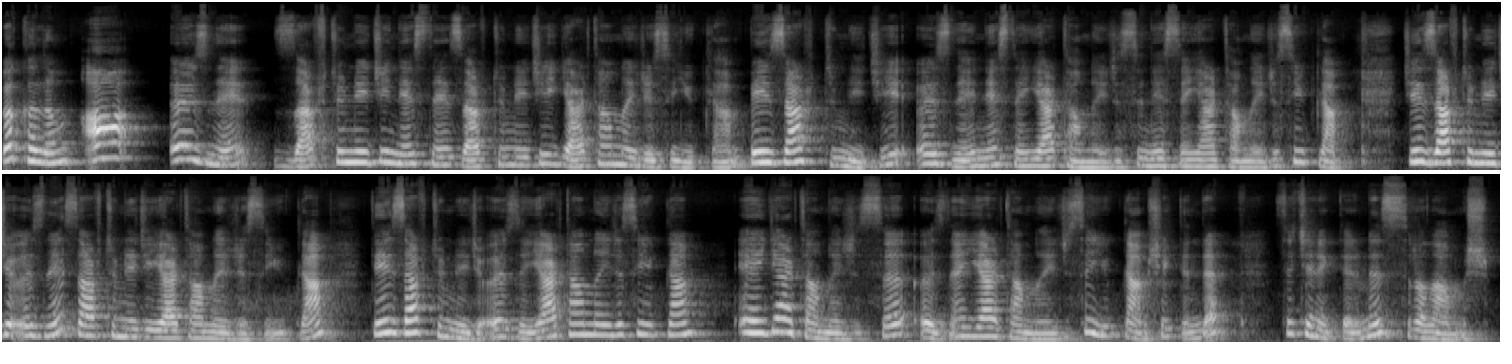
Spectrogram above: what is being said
Bakalım A özne, zarf tümleci, nesne, zarf tümleci, yer tamlayıcısı yüklem. B zarf tümleci, özne, nesne, yer tamlayıcısı, nesne, yer tamlayıcısı yüklem. C zarf tümleci, özne, zarf tümleci, yer tamlayıcısı yüklem. D zarf tümleci, özne, yer tamlayıcısı yüklem. E yer tamlayıcısı, özne, yer tamlayıcısı yüklem şeklinde seçeneklerimiz sıralanmış.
